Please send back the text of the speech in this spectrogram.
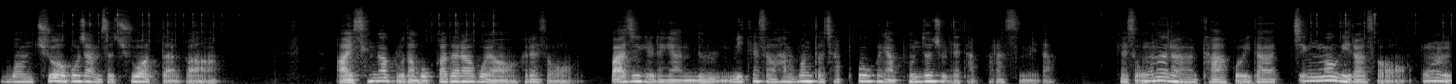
한번 주워보자 하면서 주웠다가 아 생각보다 못 가더라고요. 그래서 빠지기를 그냥 눌, 밑에서 한 번 더 잡고 그냥 본전 줄 때 다 팔았습니다. 그래서 오늘은 다 거의 다 찍먹이라서 오늘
